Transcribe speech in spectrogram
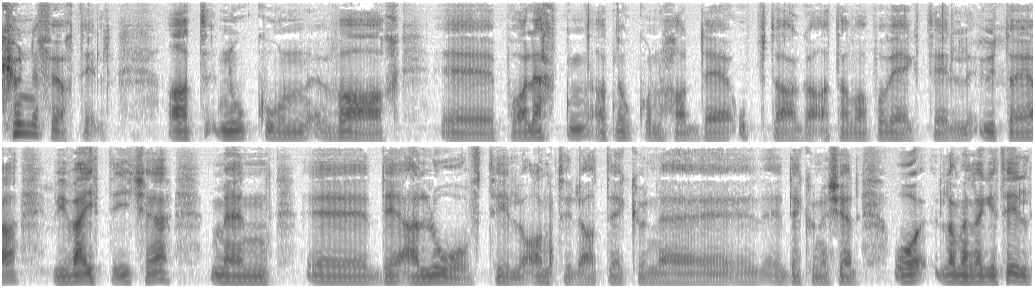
kunne ført til at noen var på alerten at noen hadde oppdaga at han var på vei til Utøya. Vi veit det ikke, men eh, det er lov til å antyde at det kunne, eh, det kunne skjedd. Og la meg legge til,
